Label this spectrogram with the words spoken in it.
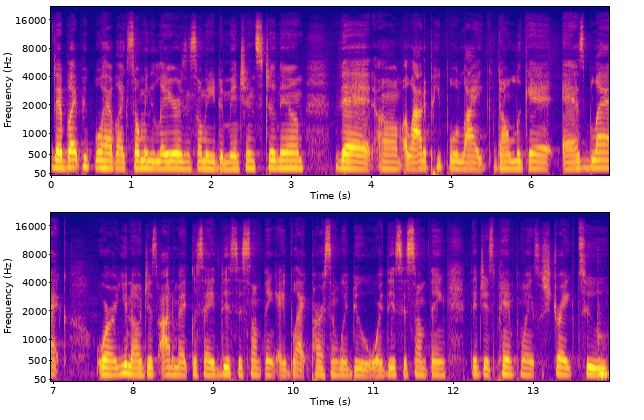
that black people have like so many layers and so many dimensions to them that um, a lot of people like don't look at as black or you know just automatically say this is something a black person would do or this is something that just pinpoints straight to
